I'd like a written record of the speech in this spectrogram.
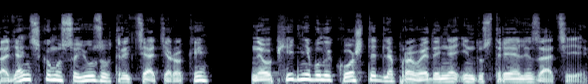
Радянському Союзу в 30-ті роки необхідні були кошти для проведення індустріалізації.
